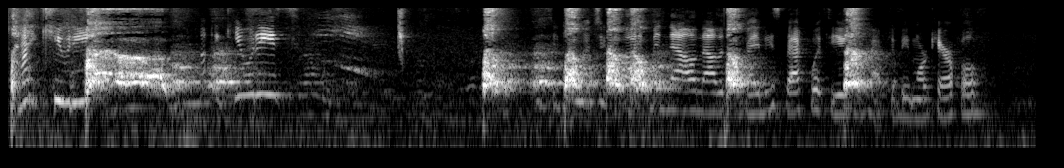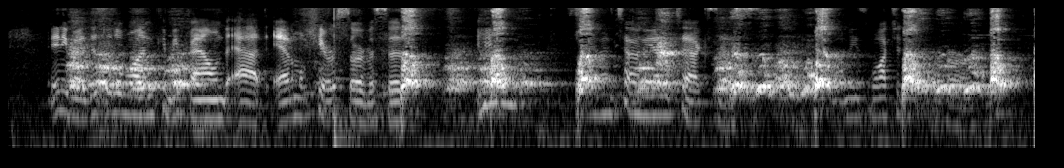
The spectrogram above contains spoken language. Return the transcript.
Hi, cuties. Hi, cuties. Now, now that your baby's back with you. You have to be more careful. Anyway, this little one can be found at Animal Care Services in San Antonio, Texas. Mommy's watching out for her.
